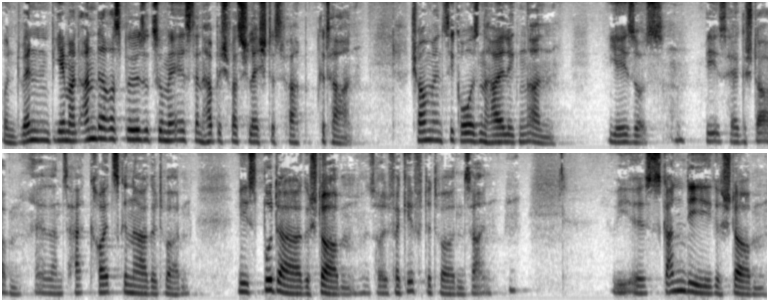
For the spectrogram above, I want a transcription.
Und wenn jemand anderes böse zu mir ist, dann habe ich was Schlechtes getan. Schauen wir uns die großen Heiligen an. Jesus, wie ist er gestorben? Er ist ans Kreuz genagelt worden. Wie ist Buddha gestorben? Er soll vergiftet worden sein. Wie ist Gandhi gestorben?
